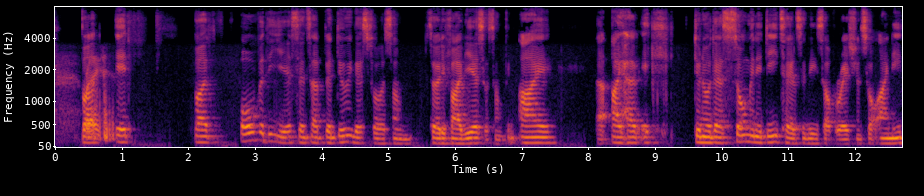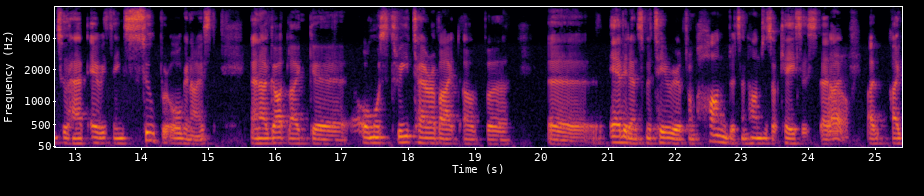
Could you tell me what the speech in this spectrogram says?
But right. it, but over the years since I've been doing this for some 35 years or something, I, uh, I have, you know, there's so many details in these operations, so I need to have everything super organized, and I've got like uh, almost three terabyte of uh, evidence material from hundreds and hundreds of cases that wow. I, I,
